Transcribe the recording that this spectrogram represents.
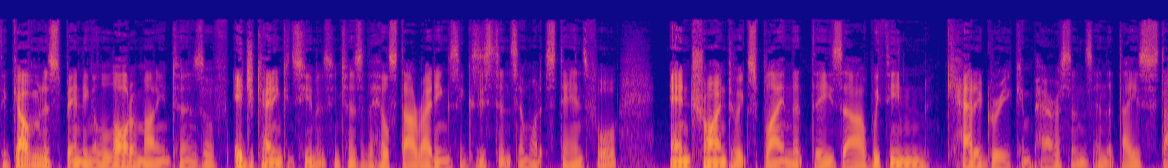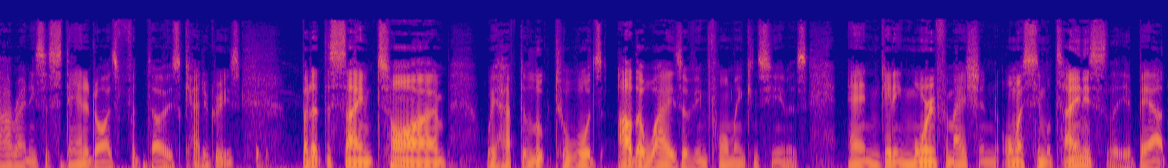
the government is spending a lot of money in terms of educating consumers, in terms of the Health Star Ratings existence and what it stands for, and trying to explain that these are within category comparisons and that these star ratings are standardized for those categories. But at the same time, we have to look towards other ways of informing consumers and getting more information almost simultaneously about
